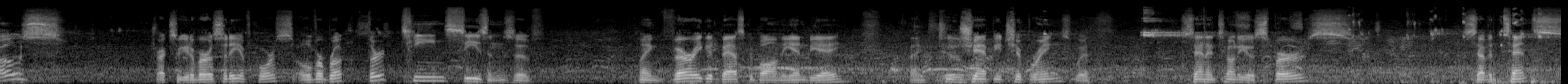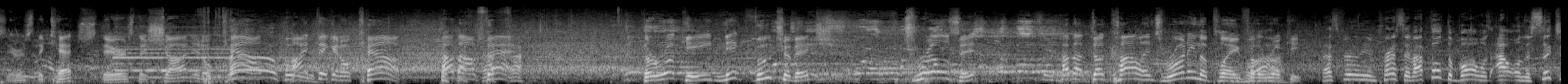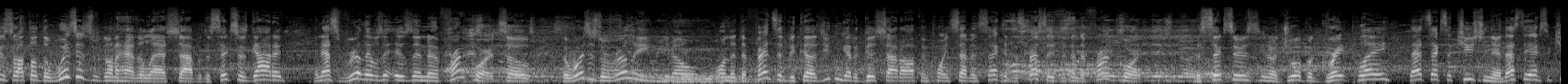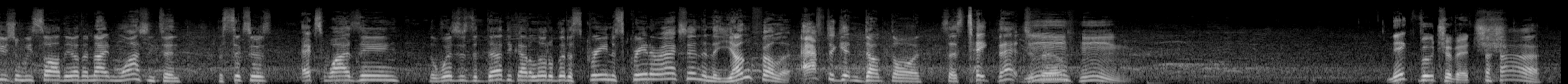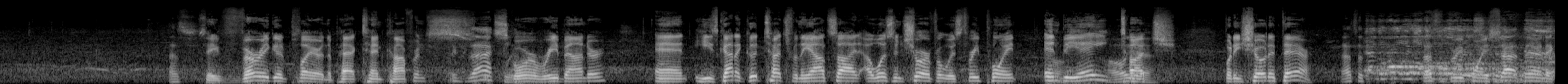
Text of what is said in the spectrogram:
Rose, Drexel University, of course, Overbrook, 13 seasons of playing very good basketball in the NBA. Thank Two you. championship rings with San Antonio Spurs. Seven tenths. There's the catch. There's the shot. It'll count. Oh. I think it'll count. How about that? The rookie, Nick Vucevic, drills it. How about Doug Collins running the play for the rookie? That's really impressive. I thought the ball was out on the Sixers, so I thought the Wizards were going to have the last shot, but the Sixers got it, and that's really it was, it was in the front court. So the Wizards were really, you know, on the defensive because you can get a good shot off in 0.7 seconds, especially if it's in the front court. The Sixers, you know, drew up a great play. That's execution there. That's the execution we saw the other night in Washington. The Sixers XYZing the Wizards to death. He got a little bit of screen to screener action, and the young fella, after getting dunked on, says, "Take that, JaVale." Mhm. Nick Vucevic. That's is a very good player in the Pac-10 conference. Exactly. Scorer, rebounder, and he's got a good touch from the outside. I wasn't sure if it was three-point NBA Oh, yeah. touch, but he showed it there. that's a that's a three point shot there,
